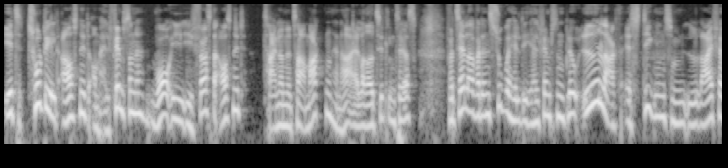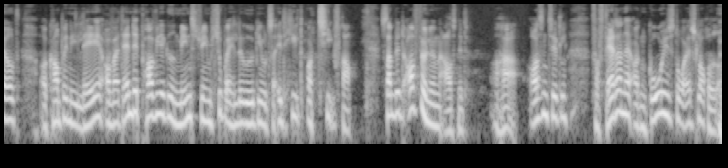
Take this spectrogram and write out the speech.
Et todelt afsnit om 90'erne, hvor I i første afsnit, Tegnerne tager magten, han har allerede titlen til os, fortæller, hvordan superhelte i 90'erne blev ødelagt af stilen, som Liefeld og Company lagde, og hvordan det påvirkede mainstream superhelteudgivelser et helt årti frem. Samt et opfølgende afsnit, og har også en titel, Forfatterne og den gode historie slår rødder,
